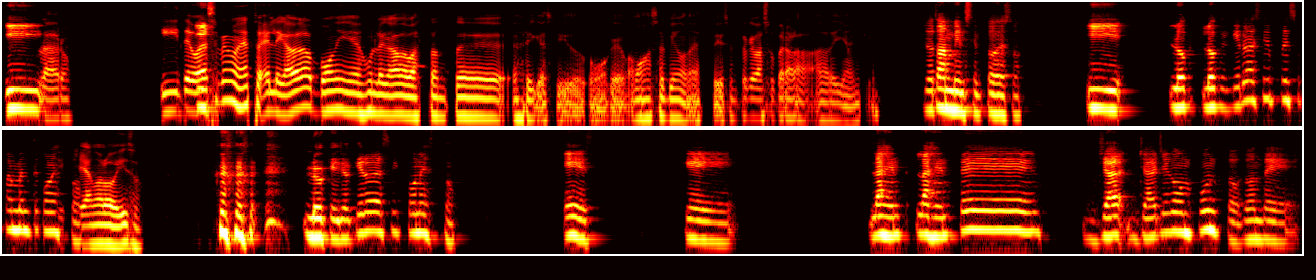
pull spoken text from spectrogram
Y Claro. Y te voy a ser bien honesto, el legado de Bunny es un legado bastante enriquecido, como que vamos a ser bien honestos, yo siento que va a superar a, a Daddy Yankee. yo también siento eso. Y lo, lo que quiero decir principalmente con esto, ya no lo hizo. lo que yo quiero decir con esto es que la gente, la gente ya, ya llegó a un punto donde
